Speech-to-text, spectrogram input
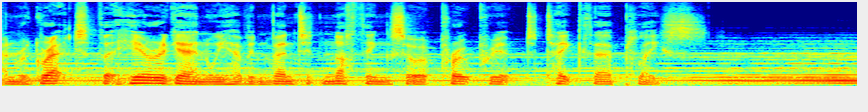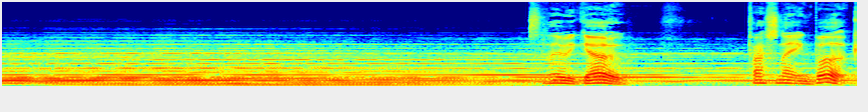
and regret that here again we have invented nothing so appropriate to take their place. So there we go. Fascinating book.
